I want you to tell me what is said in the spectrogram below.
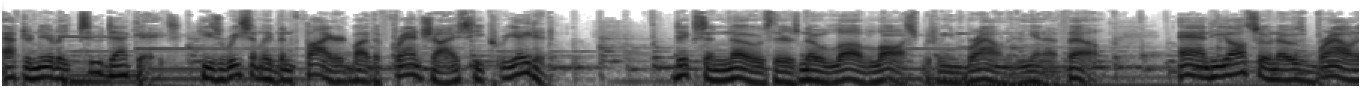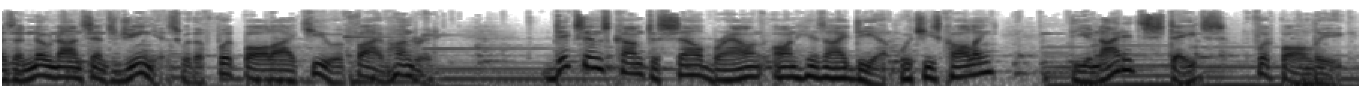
After nearly two decades, he's recently been fired by the franchise he created. Dixon knows there's no love lost between Brown and the NFL. And he also knows Brown is a no-nonsense genius with a football IQ of 500. Dixon's come to sell Brown on his idea, which he's calling the United States Football League.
